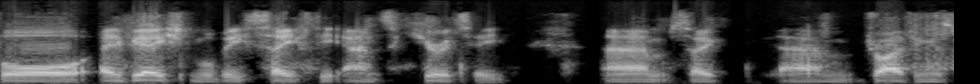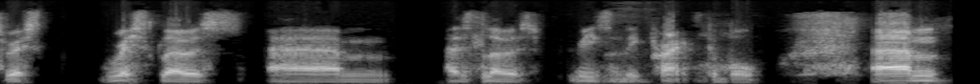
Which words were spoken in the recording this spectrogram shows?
for aviation will be safety and security. Um, so um, driving as risk risk low as um, as low as reasonably practicable. Um,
